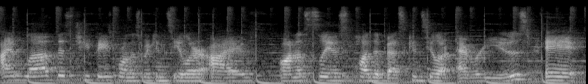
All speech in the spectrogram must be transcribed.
I love this Too Faced Born This Way concealer. I've honestly, this is probably the best concealer ever used. It,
